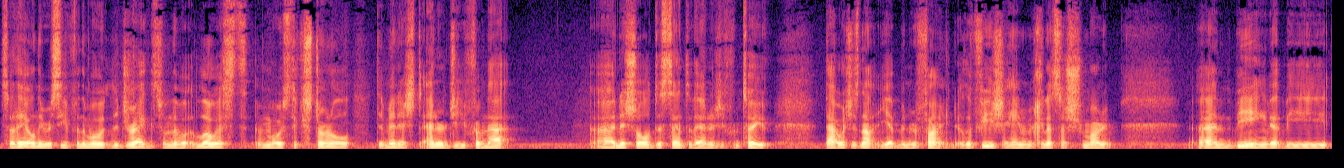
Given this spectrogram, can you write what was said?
So they only receive from the, mo- the dregs, from the lowest and most external diminished energy from that uh, initial descent of the energy from Tohu, that which has not yet been refined. And being that the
